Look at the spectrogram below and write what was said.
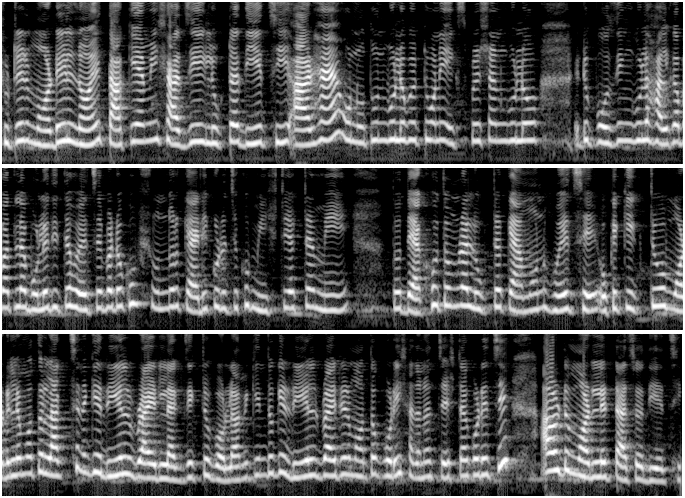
শ্যুটের মডেল নয়, তাকে আমি সাজিয়ে এই লুকটা দিয়েছি। আর হ্যাঁ ও নতুন বলে ওকে একটুখানি এক্সপ্রেশনগুলো একটু পোজিংগুলো হালকা পাতলা বলে দিতে হয়েছে। বাট ও খুব সুন্দর ক্যারি করেছে, খুব মিষ্টি একটা মেয়ে। তো দেখো তোমরা লুকটা কেমন হয়েছে। ওকে কি একটু মডেলের মতো লাগছে নাকি রিয়েল ব্রাইড লাগছে? একটু বলো। আমি কিন্তু ওকে রিয়েল ব্রাইডের মতো করেই সাজানোর চেষ্টা করেছি, আর একটু মডেলের টাচও দিয়েছি।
